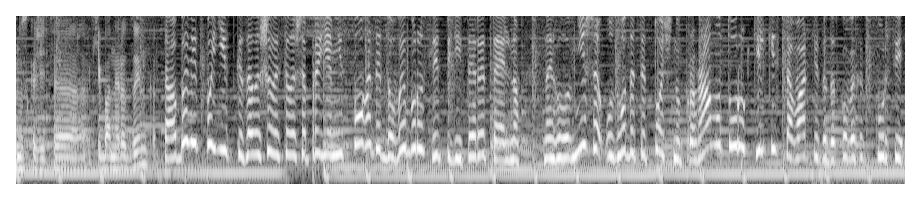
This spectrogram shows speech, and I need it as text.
Ну скажіть, це хіба не родзинка? Та аби від поїздки залишилися лише приємні спогади, до вибору слід підійти ретельно. Найголовніше узгодити точну програму туру, кількість та вартість додаткових екскурсій.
